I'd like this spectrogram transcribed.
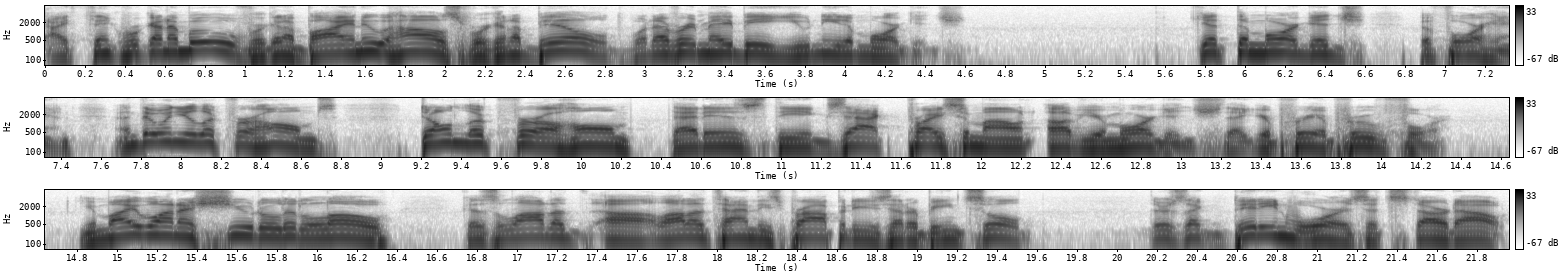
I think we're gonna move. We're gonna buy a new house. We're gonna build, whatever it may be. You need a mortgage get the mortgage beforehand. And then when you look for homes, don't look for a home that is the exact price amount of your mortgage that you're pre-approved for. You might want to shoot a little low because a lot of uh, a lot of the time these properties that are being sold, there's like bidding wars that start out.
